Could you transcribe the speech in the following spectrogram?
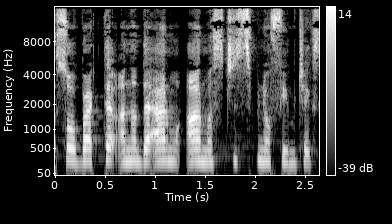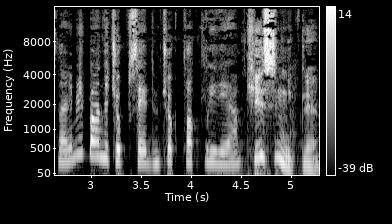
Soberg'de Ana da Erm- Armas için spin-off filmi çeksinler demiş. Ben de çok sevdim. Çok tatlıydı ya. Kesinlikle.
